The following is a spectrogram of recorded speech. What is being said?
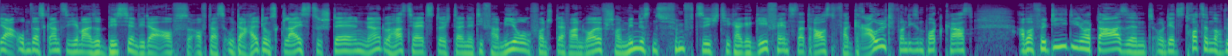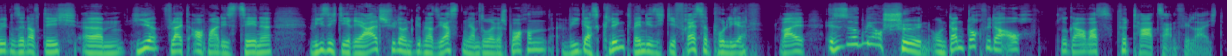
Ja, um das Ganze hier mal so ein bisschen wieder auf, auf das Unterhaltungsgleis zu stellen. Ne? Du hast ja jetzt durch deine Diffamierung von Stefan Wolf schon mindestens 50 TKGG-Fans da draußen vergrault von diesem Podcast. Aber für die, die noch da sind und jetzt trotzdem noch wütend sind auf dich, ähm, hier vielleicht auch mal die Szene, wie sich die Realschüler und Gymnasiasten, wir haben darüber gesprochen, wie das klingt, wenn die sich die Fresse polieren. Weil es ist irgendwie auch schön und dann doch wieder auch sogar was für Tarzan vielleicht.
